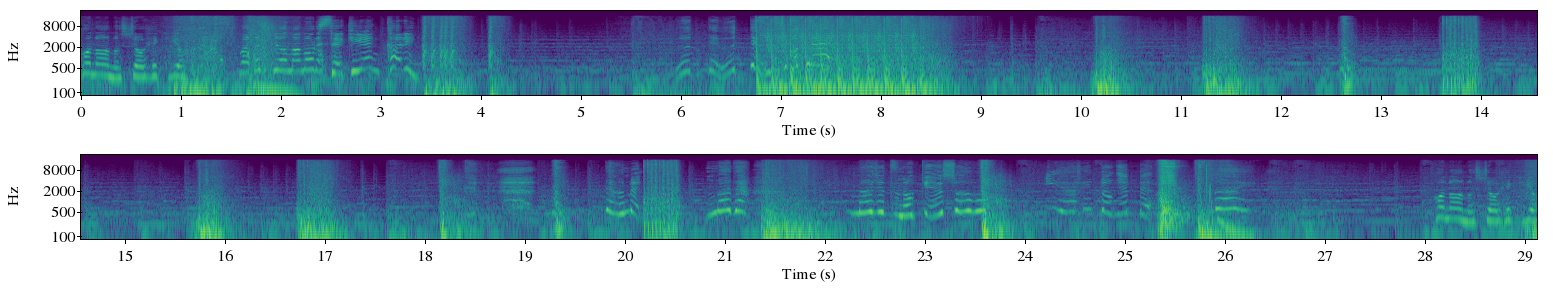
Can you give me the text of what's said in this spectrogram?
炎の障壁よ私を守れ赤炎カリン撃って撃って撃ちま魔術の継承をやり遂げてない炎の障壁よ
